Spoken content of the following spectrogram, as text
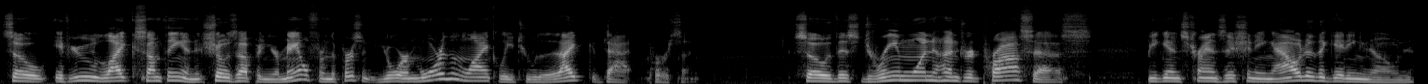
So if you like something and it shows up in your mail from the person, you're more than likely to like that person. So this Dream 100 process begins transitioning out of the getting known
